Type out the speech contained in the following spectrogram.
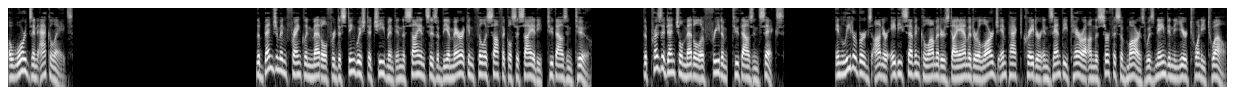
Awards and accolades The Benjamin Franklin Medal for Distinguished Achievement in the Sciences of the American Philosophical Society, 2002. The Presidential Medal of Freedom, 2006. In Lederberg's honor 87 km diameter large impact crater in Xanthe Terra on the surface of Mars was named in the year 2012.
